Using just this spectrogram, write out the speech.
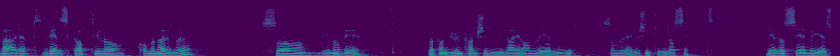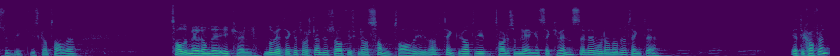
være et redskap til å komme nærmere, så begynn å be. For da kan Gud kanskje gi deg anledninger som du ellers ikke ville ha sett. Det gjelder å se med Jesu blikk. Vi skal tale, tale mer om det i kveld. Nå vet jeg ikke, Torstein, Du sa at vi skulle ha samtale i dag. Tenker du at vi tar det som egen sekvens, eller hvordan hadde du tenkt det? Etter kaffen?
